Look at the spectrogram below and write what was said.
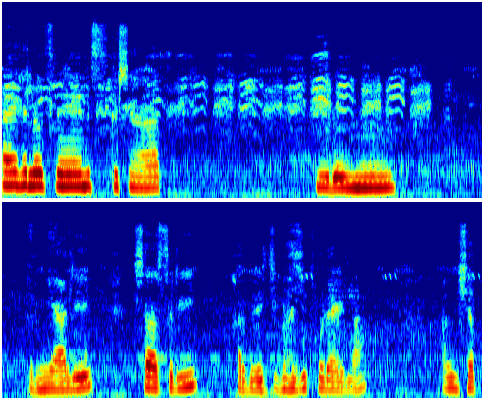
हाय हॅलो फ्रेंड्स कशा आहात? मी रेमी तर मी आले सासरी हरभऱ्याची भाजी खोडायला. आयुष्यात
